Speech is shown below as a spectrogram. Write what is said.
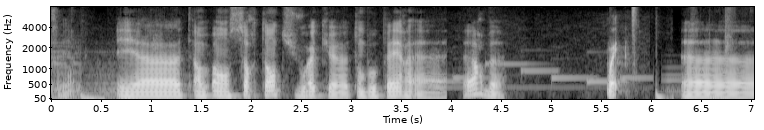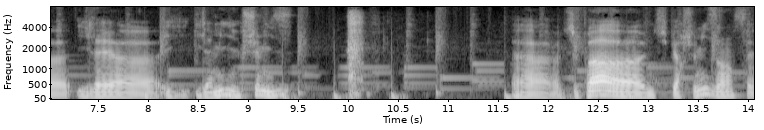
Très bien. Et euh, en, en sortant, tu vois que ton beau-père, euh, Herb, Ouais. euh, il, est, il, il a mis une chemise. C'est pas une super chemise, hein, c'est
